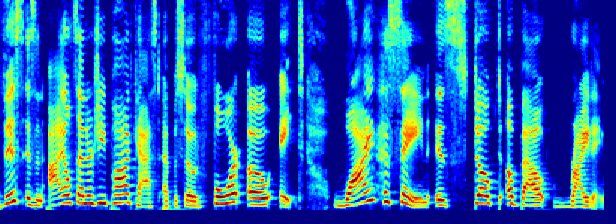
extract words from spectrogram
This is an IELTS Energy podcast, episode 408. Why Hossain is stoked about writing.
